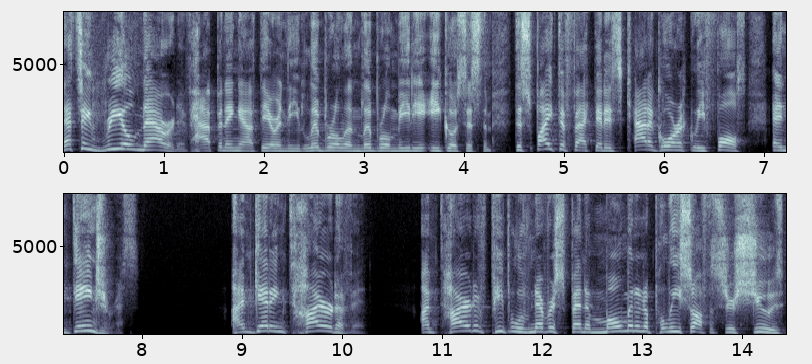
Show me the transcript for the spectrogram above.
That's a real narrative happening out there in the liberal and liberal media ecosystem, despite the fact that it's categorically false and dangerous. I'm getting tired of it. I'm tired of people who've never spent a moment in a police officer's shoes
